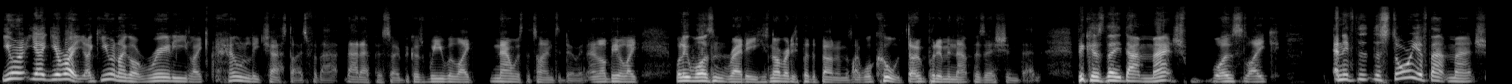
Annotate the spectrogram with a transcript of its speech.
You're yeah, you're right. Like you and I got really like houndly chastised for that that episode because we were like, now is the time to do it. And I'll be like, well, he wasn't ready. He's not ready to put the belt on. I was like, well, cool. Don't put him in that position then, because they that match was like and if the, the story of that match,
